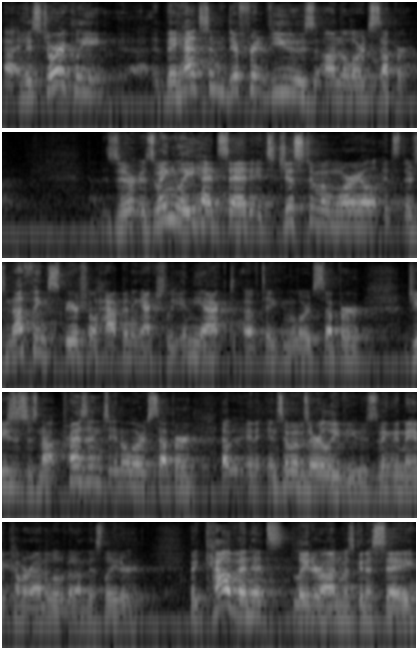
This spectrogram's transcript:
uh, historically, uh, they had some different views on the Lord's Supper. Zwingli had said it's just a memorial. It's, there's nothing spiritual happening actually in the act of taking the Lord's Supper. Jesus is not present in the Lord's Supper. In, in some of his early views, Zwingli may have come around a little bit on this later. But Calvin had later on was going to say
